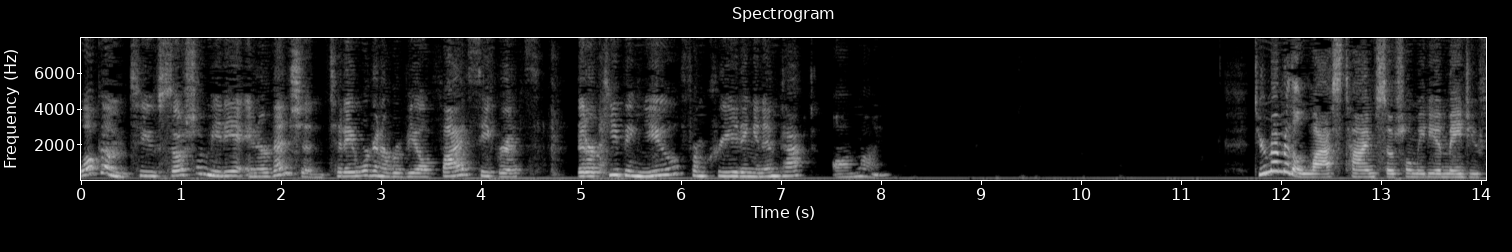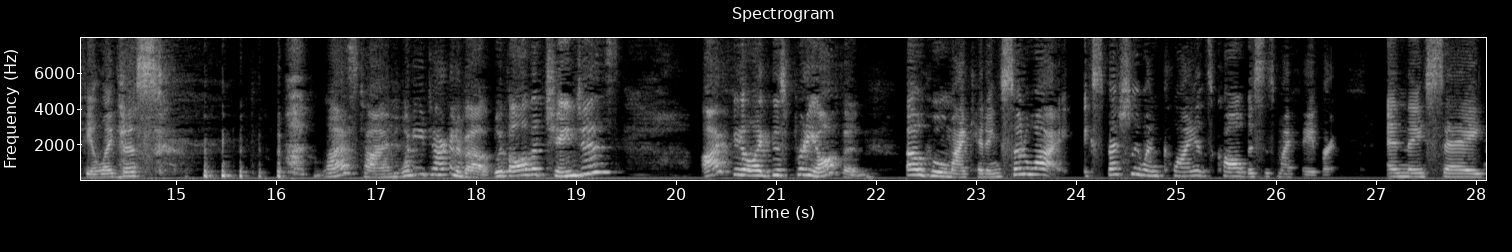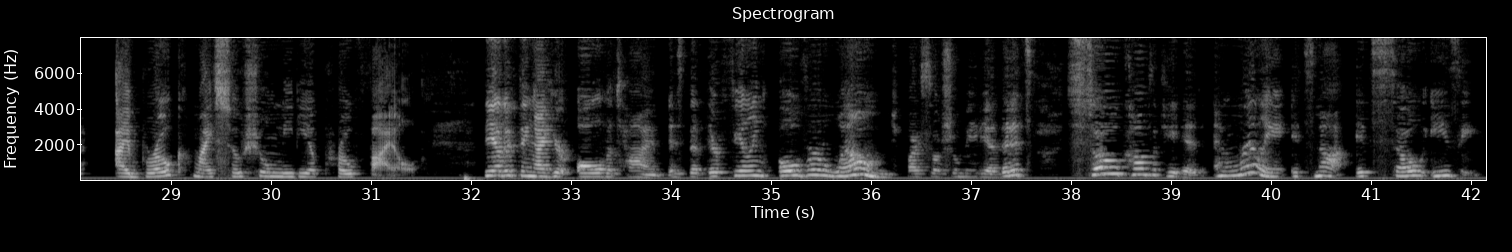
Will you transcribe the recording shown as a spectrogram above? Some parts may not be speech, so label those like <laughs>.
Welcome to Social Media Intervention. Today we're going to reveal five secrets that are keeping you from creating an impact online. Do you remember the last time social media made you feel like this? <laughs> <laughs> last time? What are you talking about? With all the changes? I feel like this pretty often. Oh, who am I kidding? So do I, especially when clients call, this is my favorite, and they say, I broke my social media profile. The other thing I hear all the time is that they're feeling overwhelmed by social media, that it's so complicated. And really, it's not. It's so easy.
